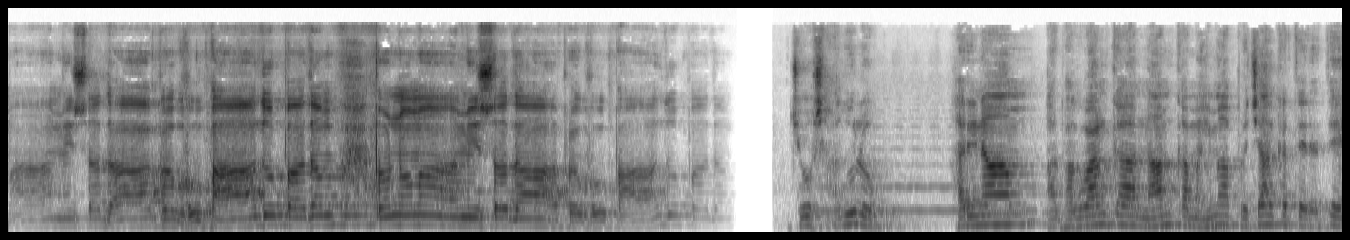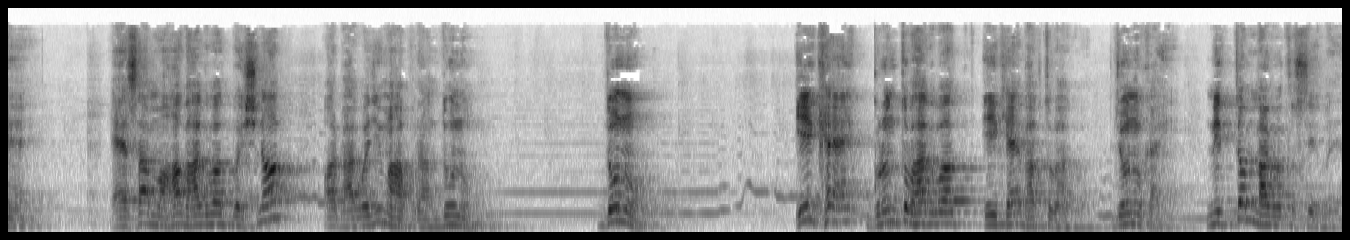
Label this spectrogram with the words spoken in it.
प्रणमामि सदा प्रभुपादुपदं प्रणमामि सदा जो साधु लोग हरिनाम और भगवान का नाम का महिमा प्रचार करते रहते हैं, ऐसा महाभागवत वैष्णव और भागवत जी महापुराण दोनों दोनों, एक है ग्रंथ भागवत, एक है भक्त भागवत, दोनों का ही। नित्यम भागवत सेवया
